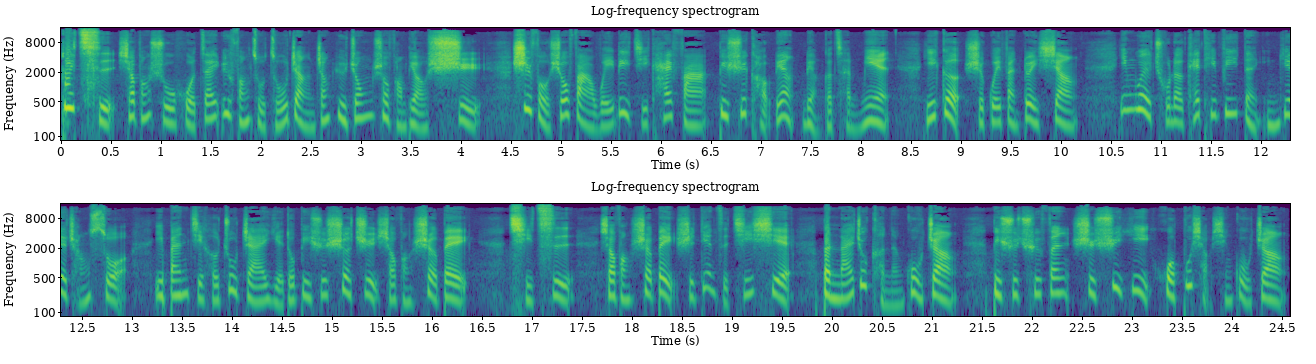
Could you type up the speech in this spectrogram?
对此，消防署火灾预防组组长张玉忠受访表示，是否修法为立即开罚，必须考量两个层面，一个是规范对象，因为除了 KTV 等营业场所，一般集合住宅也都必须设置消防设备。其次，消防设备是电子机械，本来就可能故障，必须区分是蓄意或不小心故障。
